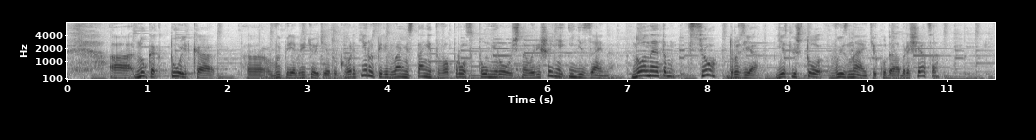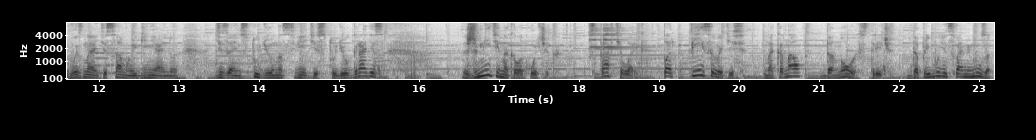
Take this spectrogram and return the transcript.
А, ну, как только э, вы приобретете эту квартиру, перед вами станет вопрос планировочного решения и дизайна. Ну а на этом все, друзья. Если что, вы знаете, куда обращаться. Вы знаете самую гениальную дизайн-студию на свете, студию Градис. Жмите на колокольчик, ставьте лайк, подписывайтесь на канал. До новых встреч! Да пребудет с вами Муза!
